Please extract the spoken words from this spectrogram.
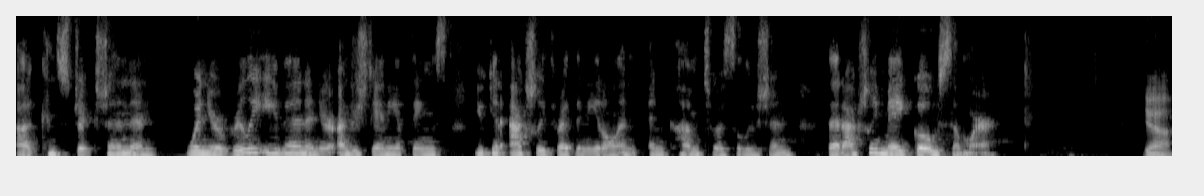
uh, constriction and when you're really even and your understanding of things you can actually thread the needle and, and come to a solution that actually may go somewhere yeah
